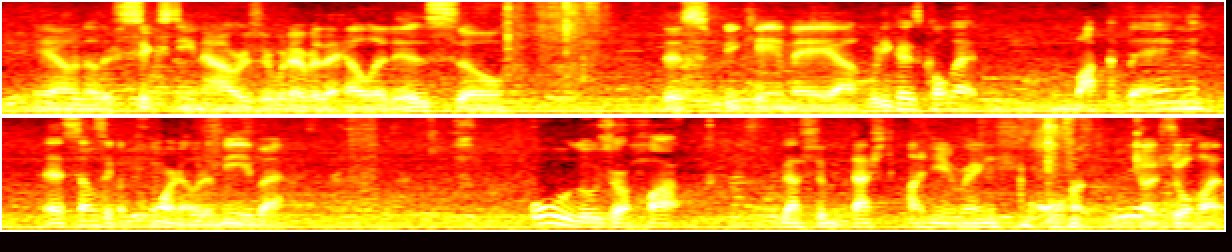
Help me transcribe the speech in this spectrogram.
you know another 16 hours or whatever the hell it is. So this became a uh, what do you guys call that? Mukbang? That sounds like a porno to me, but oh, those are hot. That's the best onion ring. That's so hot.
